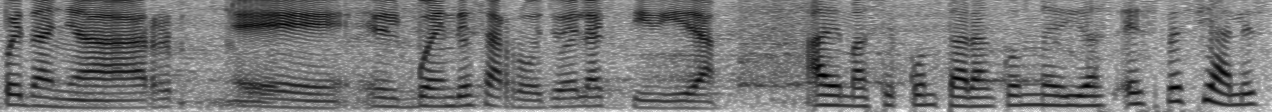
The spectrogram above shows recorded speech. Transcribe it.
pues dañar eh, el buen desarrollo de la actividad. Además se contarán con medidas especiales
